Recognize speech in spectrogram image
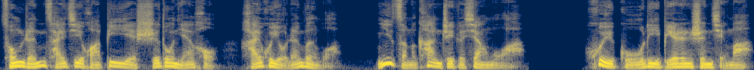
从人才计划毕业十多年后，还会有人问我：“你怎么看这个项目啊？会鼓励别人申请吗？”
